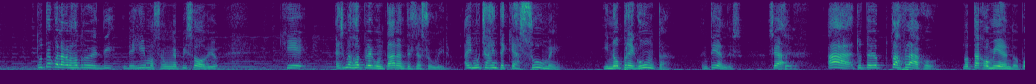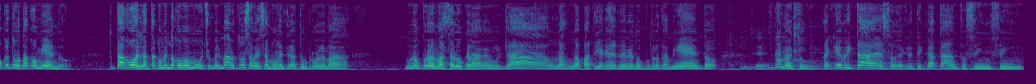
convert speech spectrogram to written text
¿tú te acuerdas que nosotros di- dijimos en un episodio que es mejor preguntar antes de asumir? Hay mucha gente que asume y no pregunta, ¿entiendes? O sea, Sí. ah, tú, te- tú estás flaco, no estás comiendo, ¿por qué tú no estás comiendo? Tú estás gorda, estás comiendo como mucho, mi hermano, tú no sabes esa mujer tiene un problema, un problema de salud que la haga engordar, una, una patilla que se esté viendo por un tratamiento. Dime tú, hay que evitar eso de criticar tanto sin, sin,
